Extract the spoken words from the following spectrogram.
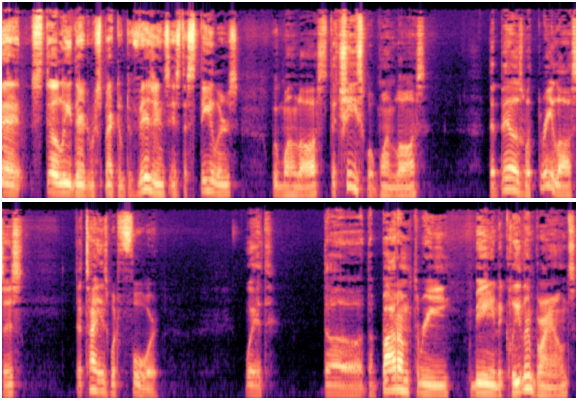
that still lead their respective divisions is the Steelers with one loss, the Chiefs with one loss, the Bills with three losses, the Titans with four, with the the bottom three being the Cleveland Browns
